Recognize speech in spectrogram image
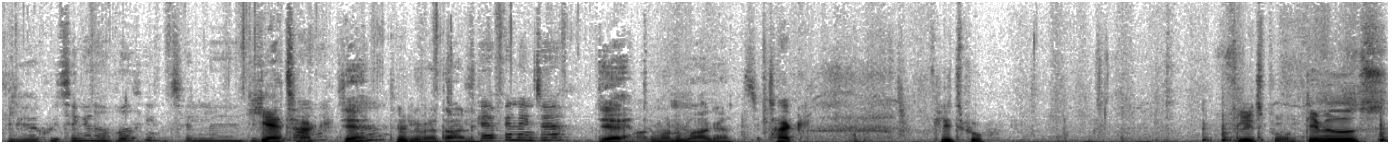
Skal høre, kunne I tænke noget rødvin til øh, Ja, tak. Ja, det ville være dejligt. Skal jeg finde en til jer? Ja, det må du meget gerne. Tak. Flitsbu. Flitsbuen. De mødes.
